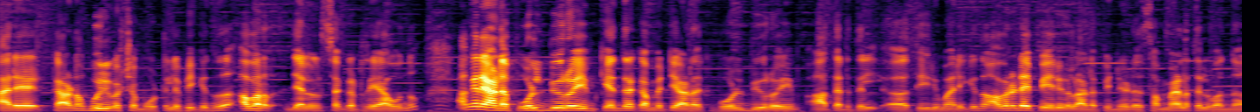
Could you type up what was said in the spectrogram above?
ആരെ ആരെക്കാണോ ഭൂരിപക്ഷം വോട്ട് ലഭിക്കുന്നത് അവർ ജനറൽ സെക്രട്ടറി ആവുന്നു. അങ്ങനെയാണ് പോൾ ബ്യൂറോയും കേന്ദ്ര കമ്മിറ്റിയാണ് പോൾ ബ്യൂറോയും ആ തരത്തിൽ തീരുമാനിക്കുന്നു അവരുടെ പേരുകളാണ് പിന്നീട് സമ്മേളനത്തിൽ വന്ന്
